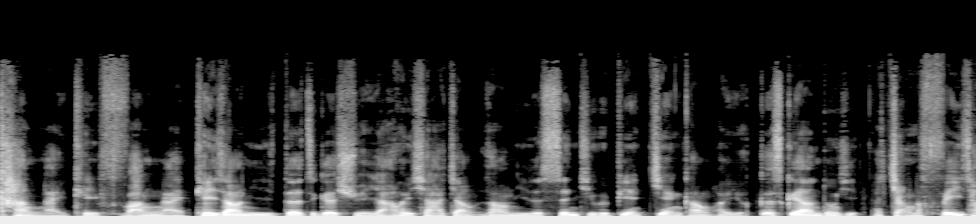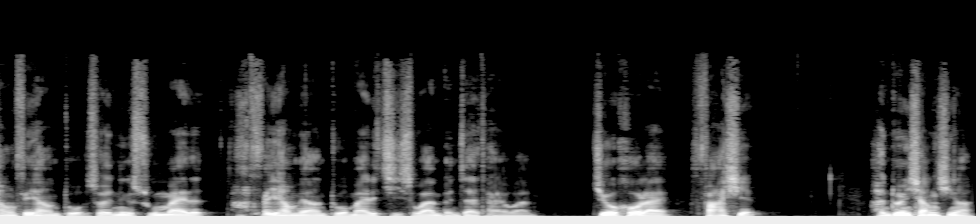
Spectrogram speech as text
抗癌，可以防癌，可以让你的这个血压会下降，让你的身体会变健康，还有各式各样的东西。他讲的非常非常多，所以那个书卖的非常非常多，卖了几十万本在台湾。结果后来发现，很多人相信啊，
